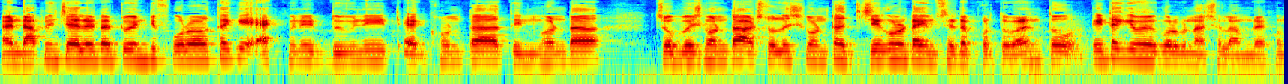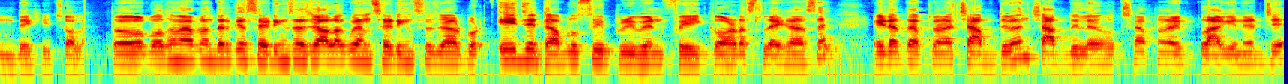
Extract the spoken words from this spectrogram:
অ্যান্ড আপনি চাইলে এটা টোয়েন্টি ফোর আওয়ার থেকে এক মিনিট, দুই মিনিট, এক ঘণ্টা, তিন ঘণ্টা, চব্বিশ ঘণ্টা, আটচল্লিশ ঘণ্টা যে কোনো টাইম সেট আপ করতে পারেন। তো এটা কীভাবে করবেন আসলে আমরা এখন দেখি চলে তো প্রথমে আপনাদেরকে সেটিংসে যাওয়া লাগবে অ্যান্ড সেটিংসে যাওয়ার পর এই যে W C prevent fake orders লেখা আছে, এটাতে আপনারা চাপ দেবেন। চাপ দিলে হচ্ছে আপনার এই প্লাগিনের যে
